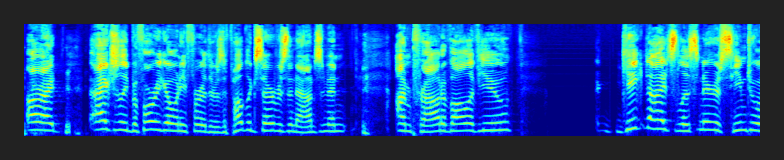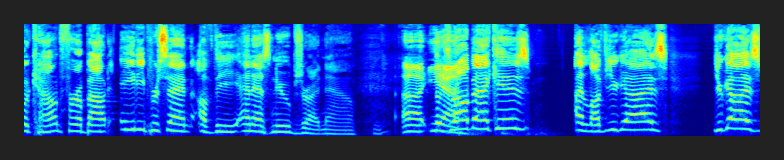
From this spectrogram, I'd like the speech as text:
All right. Actually, before we go any further, there's a public service announcement. I'm proud of all of you. Geek Nights listeners seem to account for about 80% of the NS noobs right now. Uh, The drawback is, I love you guys. You guys,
